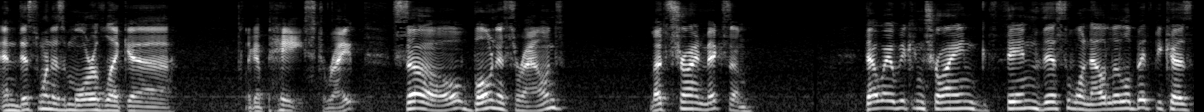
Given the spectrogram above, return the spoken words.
and this one is more of like a, like a paste, right? So, bonus round, let's try and mix them. That way we can try and thin this one out a little bit because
